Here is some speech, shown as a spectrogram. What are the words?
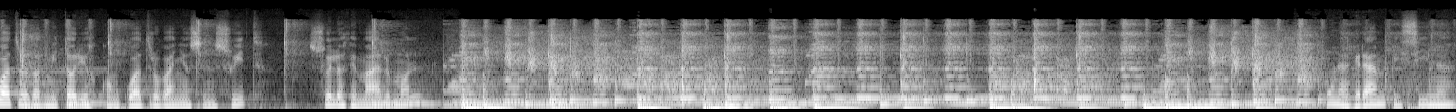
cuatro dormitorios con cuatro baños en suite, suelos de mármol. Una gran piscina.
